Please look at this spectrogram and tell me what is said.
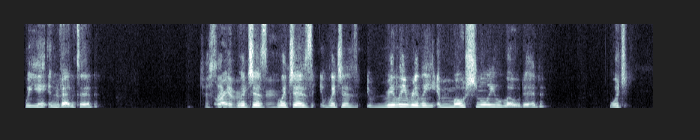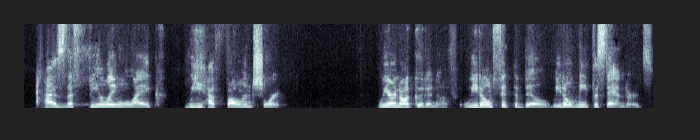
we invented just like right? which is which is which is really really emotionally loaded which has the feeling like we have fallen short. We are not good enough. We don't fit the bill. We don't meet the standards.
